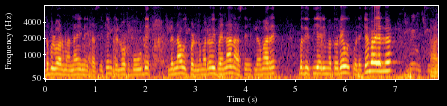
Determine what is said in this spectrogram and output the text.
ડબલ વારમાં નાહી નાખ્યા છે. કેમ કે લોટ બહુ ઉડે એટલે નાવું જ પડે. અમારે રવિભાઈ નાના છે એટલે અમારે બધી તૈયારીમાં તો રહેવું જ પડે. કેમ ભાઈ એટલે હા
